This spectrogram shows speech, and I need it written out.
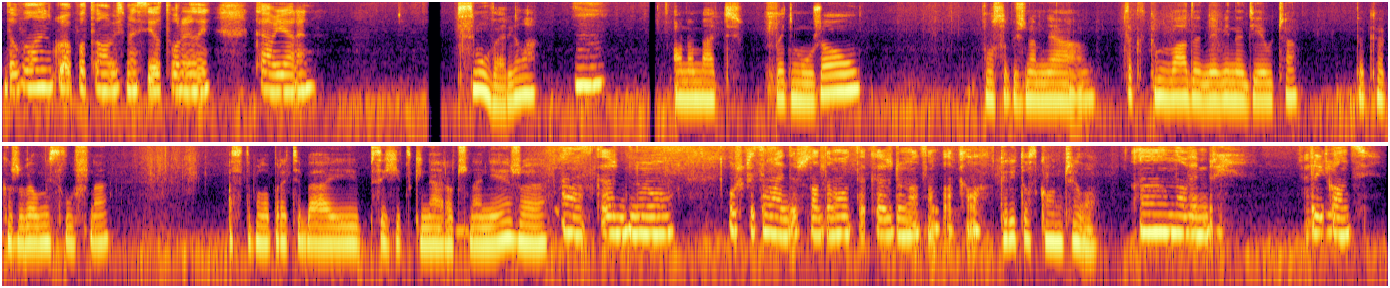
dovolenku a potom aby sme si otvorili kaviaren. Si mu verila? Mhm. Ono mať 5 mužov, pôsobíš na mňa tak ako mladé, nevinné dievča, tak akože veľmi slušné. Asi to bolo pre teba aj psychicky náročné, nie? Že A s každú, Už keď som aj došla domov, tak každú noc som plakala. Kedy to skončilo? A v novembri. Pri konci.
